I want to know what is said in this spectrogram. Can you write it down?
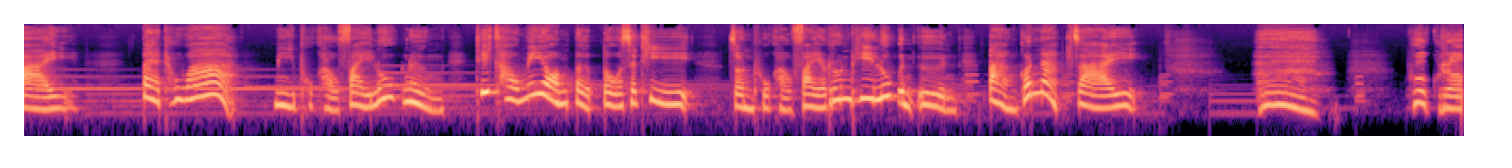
ไป แต่ทว่ามีภูเขาไฟลูกหนึ่ง ที่เขาไม่ยอมเติบโตสักที จนภูเขาไฟรุ่นพี่ลูกอื่นๆ ต่างก็หนักใจ พวกเรา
